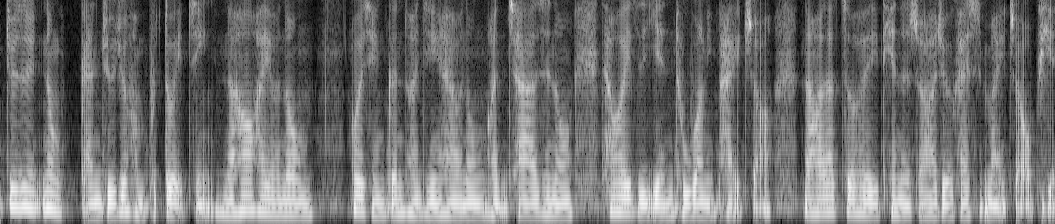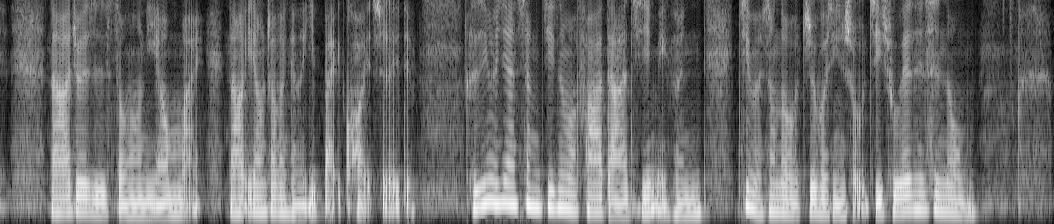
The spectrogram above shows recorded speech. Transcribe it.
就是那种感觉就很不对劲，然后还有那种。我以前跟团经验还有那种很差的是那种，他会一直沿途帮你拍照，然后在最后一天的时候，他就开始卖照片，然后他就一直怂恿你要买，然后一张照片可能一百块之类的。可是因为现在相机这么发达，其实每个人基本上都有智慧型手机，除非他是那种。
